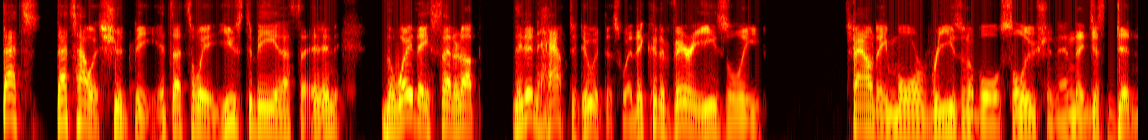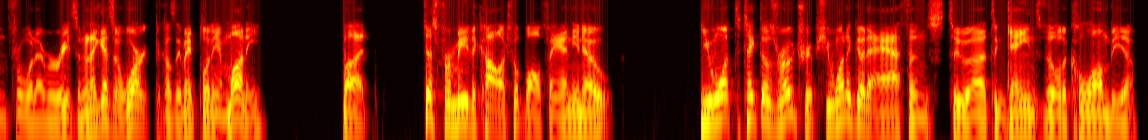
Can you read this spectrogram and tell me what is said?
That's that's how it should be. It, that's the way it used to be, and that's the, and the way they set it up. They didn't have to do it this way. They could have very easily found a more reasonable solution, and they just didn't for whatever reason. And I guess it worked because they made plenty of money. But just for me, the college football fan, you know, you want to take those road trips. You want to go to Athens, to uh, to Gainesville, to Columbia,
